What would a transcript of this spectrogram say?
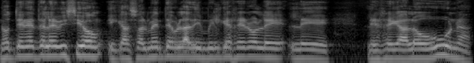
no tiene televisión y casualmente Vladimir Guerrero le, le, regaló una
